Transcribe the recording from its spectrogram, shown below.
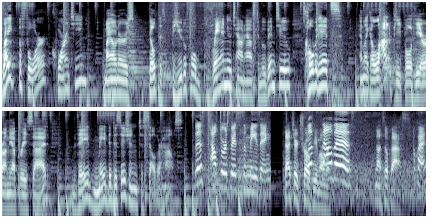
Right before quarantine, my owners built this beautiful brand new townhouse to move into. COVID hits, and like a lot of people here on the Upper East Side, they've made the decision to sell their house. This outdoor space is amazing. That's your trophy Let's moment. sell this. Not so fast. Okay.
